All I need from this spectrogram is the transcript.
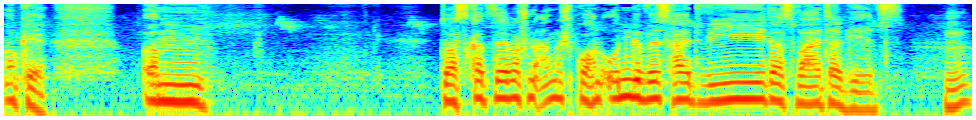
Okay. Ähm, du hast gerade selber schon angesprochen, Ungewissheit, wie das weitergeht. Hm?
